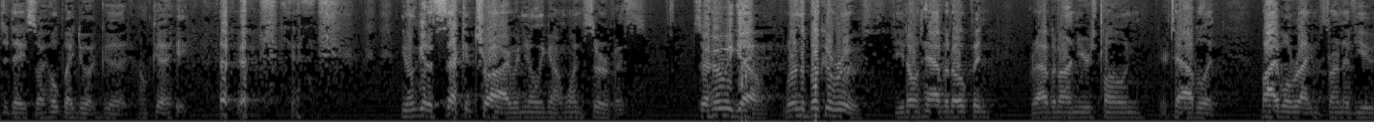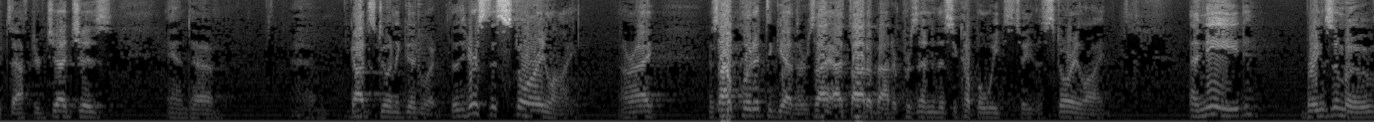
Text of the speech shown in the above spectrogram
today, so I hope I do it good, okay? you don't get a second try when you only got one service. So here we go. We're in the book of Ruth. If you don't have it open, grab it on your phone, your tablet. Bible right in front of you. It's after Judges, and uh, God's doing a good one. So here's the storyline, all right? As I put it together, as I, I thought about it, presented this a couple weeks to you, the storyline. A need brings a move,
